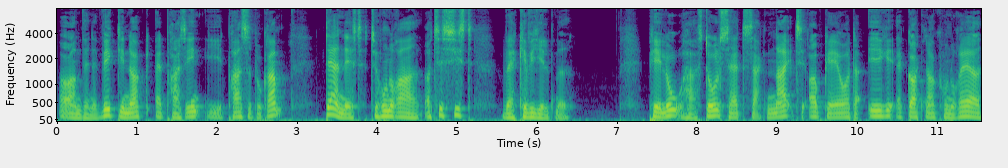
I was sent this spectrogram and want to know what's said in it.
og om den er vigtig nok at presse ind i et presset program, dernæst til honoraret, og til sidst, hvad kan vi hjælpe med? PLO har stålsat sagt nej til opgaver, der ikke er godt nok honoreret,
